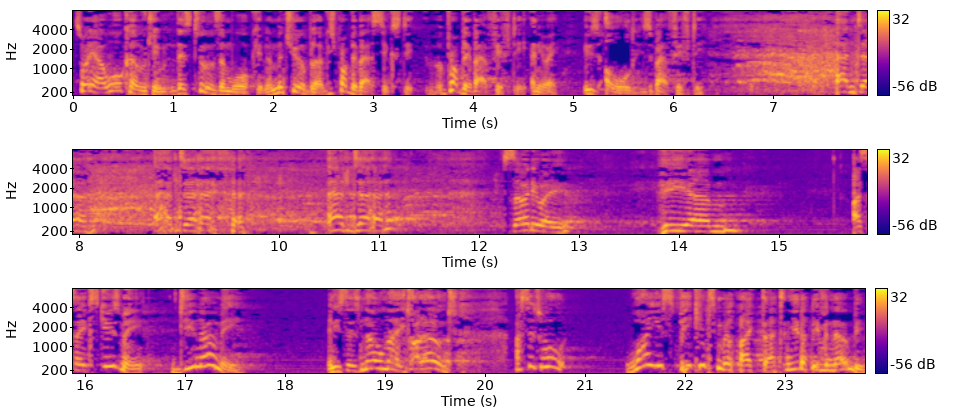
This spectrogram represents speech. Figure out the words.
So anyway, I walk over to him. There's two of them walking. A mature bloke. He's probably about 60, probably about 50. Anyway, he's old. He's about 50. and, uh, and, uh, and, uh, so anyway, he, um, I say, excuse me, do you know me? And he says, no mate, I don't. I said, well, why are you speaking to me like that and you don't even know me?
